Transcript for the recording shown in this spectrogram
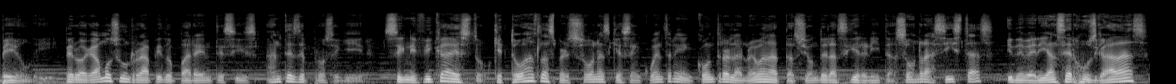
Bailey. Pero hagamos un rápido paréntesis antes de proseguir. ¿Significa esto que todas las personas que se encuentren en contra de la nueva adaptación de La Sirenita son racistas y deberían ser juzgadas?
